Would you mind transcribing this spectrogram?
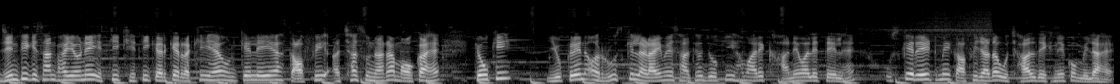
जिन भी किसान भाइयों ने इसकी खेती करके रखी है, उनके लिए यह काफ़ी अच्छा सुनहरा मौका है, क्योंकि यूक्रेन और रूस की लड़ाई में साथियों, जो कि हमारे खाने वाले तेल हैं, उसके रेट में काफ़ी ज़्यादा उछाल देखने को मिला है।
